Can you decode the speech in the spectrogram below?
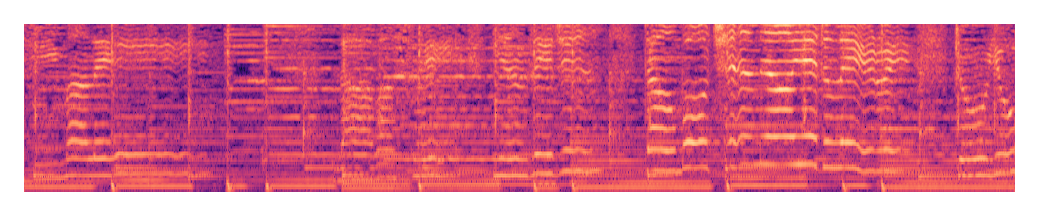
စီမလေးလာပါဆွေမြင်စေခြင်းတောင်ပေါ်ချင်းများရဲ့တလေးတွေတို့ယူ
